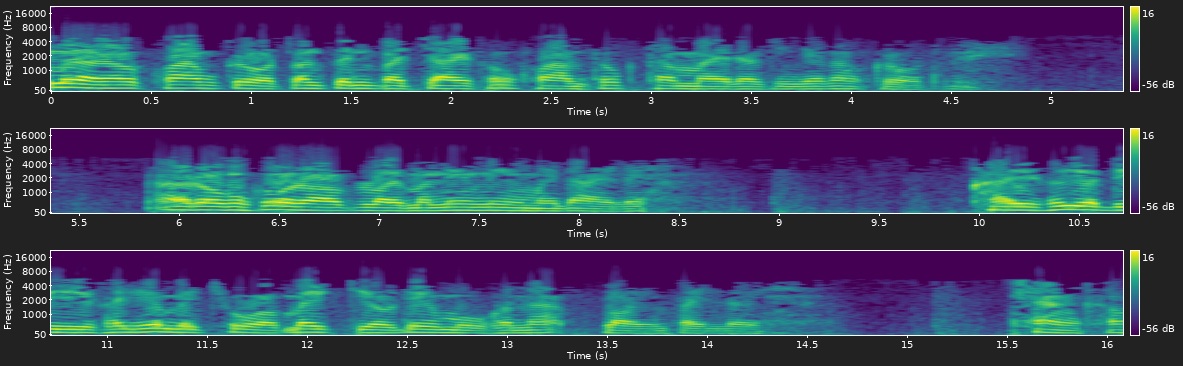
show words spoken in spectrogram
เมื่อเราความโกรธมันเป็นปัจจัยของความทุกข์ทำไมเราจึงจะต้องโกรธ อารมณ์ของเราปล่อยมันนิ่งๆไม่ได้เลย ใครเขาจะดีใครจะไม่ชั่ว ไม่เกี่ยวด้วยหมู่คณะปล่อยมันไปเลย ช่างเขา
